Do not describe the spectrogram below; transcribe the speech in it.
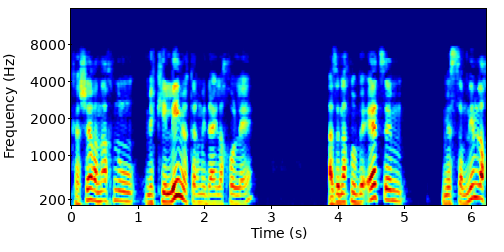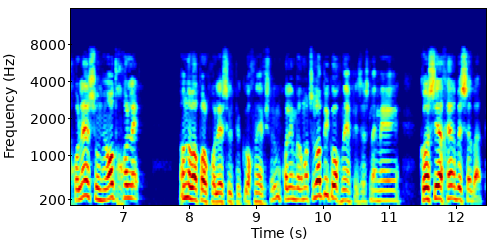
כאשר אנחנו מקלים יותר מדי לחולה, אז אנחנו בעצם מסמנים לחולה שהוא מאוד חולה. לא מדבר פה על חולה של פיקוח נפש, לפעמים חולים ברמות שלא פיקוח נפש, יש להם אה, קושי אחר בשבת.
